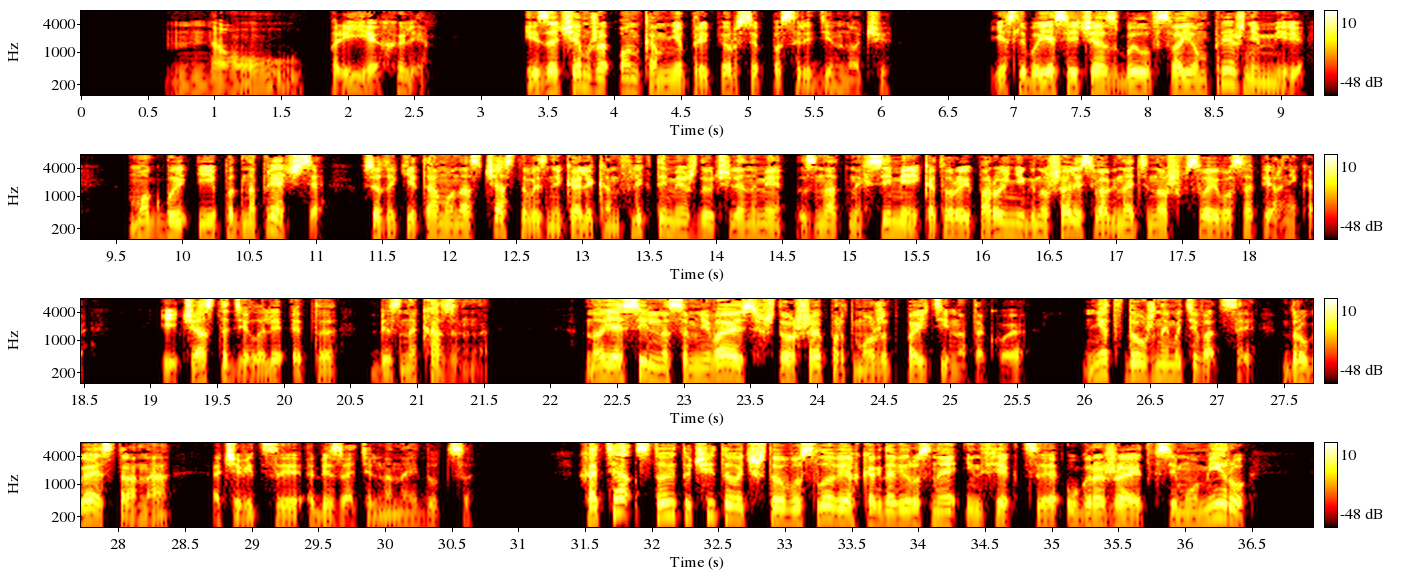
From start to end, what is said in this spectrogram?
Ну, приехали. И зачем же он ко мне приперся посреди ночи? Если бы я сейчас был в своем прежнем мире, мог бы и поднапрячься. Все-таки там у нас часто возникали конфликты между членами знатных семей, которые порой не гнушались вогнать нож в своего соперника. И часто делали это безнаказанно. Но я сильно сомневаюсь, что Шепард может пойти на такое. Нет должной мотивации. Другая страна, очевидцы обязательно найдутся. Хотя стоит учитывать, что в условиях, когда вирусная инфекция угрожает всему миру,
